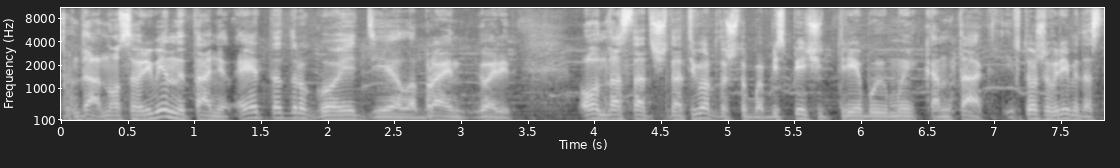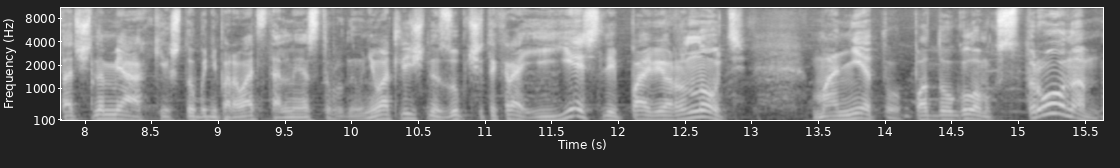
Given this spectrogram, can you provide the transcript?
то? Да, но современный танер – это другое дело. Брайан говорит, он достаточно твердый, чтобы обеспечить требуемый контакт, и в то же время достаточно мягкий, чтобы не порвать стальные струны. У него отличный зубчатый край, и если повернуть монету под углом к струнам,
